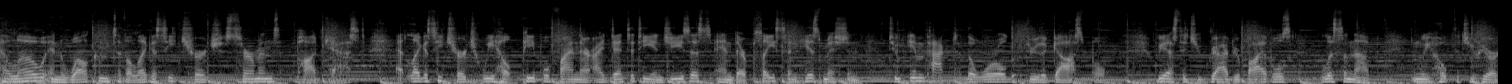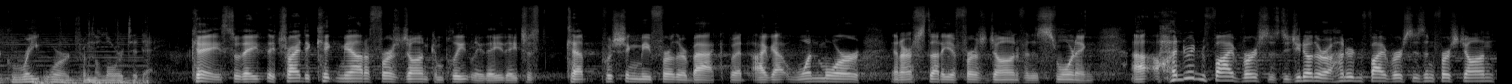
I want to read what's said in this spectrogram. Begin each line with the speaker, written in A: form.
A: Hello and welcome to the Legacy Church Sermons Podcast. At Legacy Church, we help people find their identity in Jesus and their place in His mission to impact the world through the gospel. We ask that you grab your Bibles, listen up, and we hope that you hear a great word from the Lord today.
B: Okay, so they, they tried to kick me out of First John completely. They, they just kept pushing me further back, but I've got one more in our study of First John for this morning. Uh, 105 verses. Did you know there are 105 verses in First John?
